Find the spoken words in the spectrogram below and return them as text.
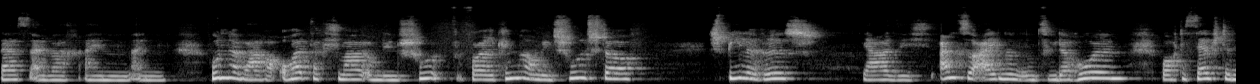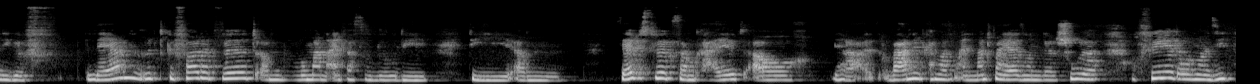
Das ist einfach ein, ein wunderbarer Ort, sag ich mal, um den Schul für eure Kinder, um den Schulstoff spielerisch ja, sich anzueignen und zu wiederholen, wo auch das selbstständige Lernen mit gefördert wird und wo man einfach so, die, die ähm, Selbstwirksamkeit auch ja, wahrnehmen kann, was einem manchmal ja so in der Schule auch fehlt, aber man sieht,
